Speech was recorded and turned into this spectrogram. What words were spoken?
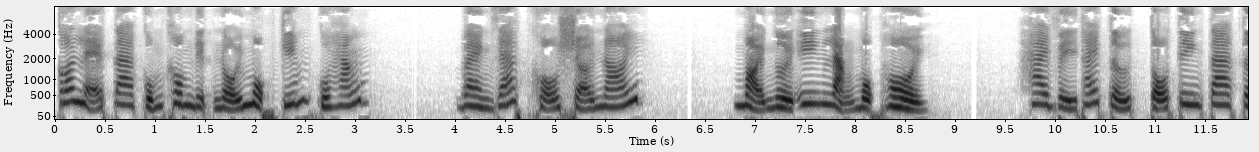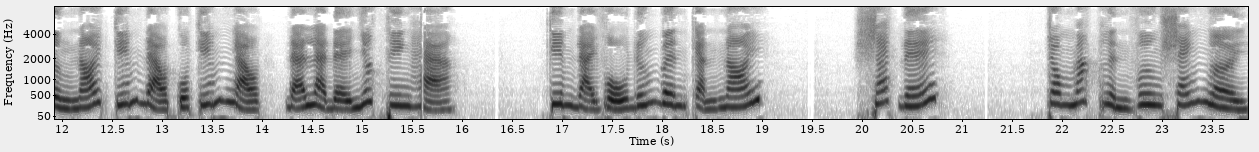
có lẽ ta cũng không địch nổi một kiếm của hắn. Bàn giáp khổ sở nói. Mọi người yên lặng một hồi. Hai vị thái tử, tổ tiên ta từng nói kiếm đạo của kiếm ngạo đã là đệ nhất thiên hạ. Kim Đại Vũ đứng bên cạnh nói. Sát đế. Trong mắt hình vương sáng ngời.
